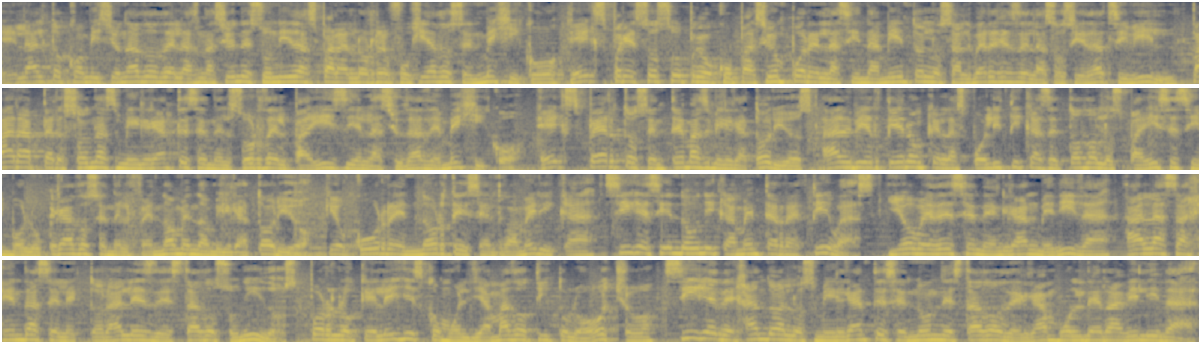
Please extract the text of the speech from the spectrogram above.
El alto comisionado de las Naciones Unidas para los Refugiados en México expresó su preocupación por el hacinamiento en los albergues de la sociedad civil para personas migrantes en el sur del país y en la Ciudad de México. Expertos en temas migratorios advirtieron que las políticas de todos los países involucrados en el fenómeno migratorio que ocurre en Norte y Centroamérica sigue siendo únicamente reactivas y obedecen en gran medida a las agendas electorales de Estados Unidos, por lo que leyes como el llamado Título 8 sigue dejando a los migrantes en un estado de gran vulnerabilidad.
